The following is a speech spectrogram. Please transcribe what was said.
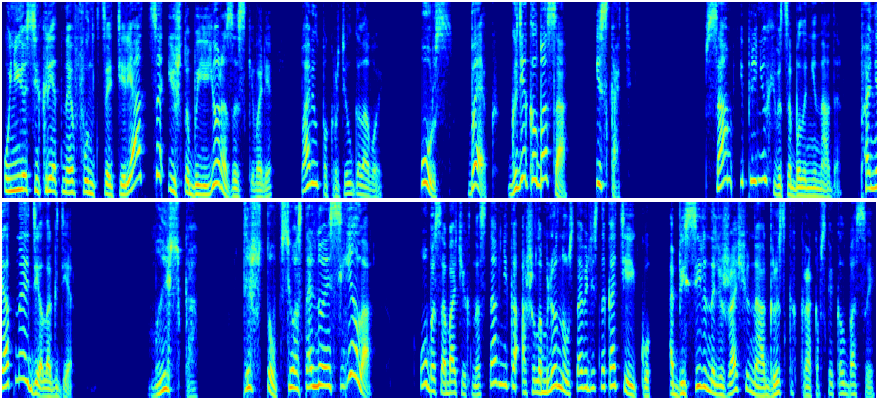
У нее секретная функция теряться и чтобы ее разыскивали. Павел покрутил головой. «Урс! Бэк! Где колбаса? Искать!» Псам и принюхиваться было не надо. Понятное дело, где. «Мышка, ты что, все остальное съела?» Оба собачьих наставника ошеломленно уставились на котейку, обессиленно лежащую на огрызках краковской колбасы.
